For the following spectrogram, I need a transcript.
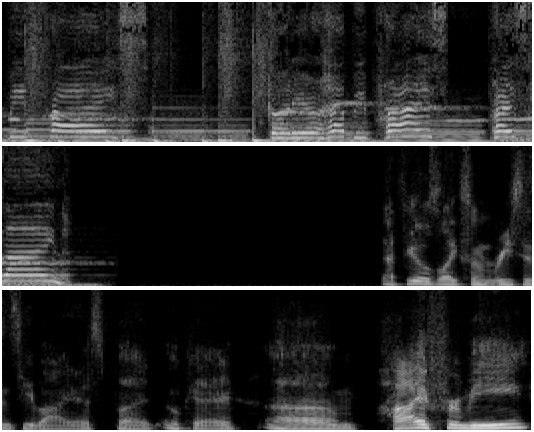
happy price. Go to your happy price, Priceline. That feels like some recency bias, but okay. Um, high for me.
